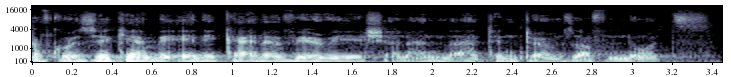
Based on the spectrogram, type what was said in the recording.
of course, there can be any kind of variation on that in terms of notes.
